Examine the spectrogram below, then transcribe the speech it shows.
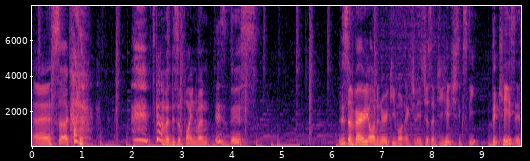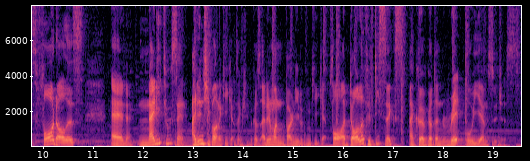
is uh, kind of, it's kind of a disappointment. Is this. This is a very ordinary keyboard actually, it's just a GH60. The case is $4 and 92 cents. I didn't cheap out on the keycaps actually because I didn't want Barney looking keycaps. For $1.56, I could have gotten red OEM switches.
